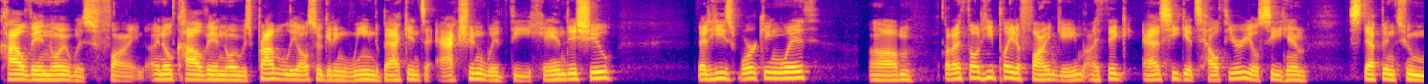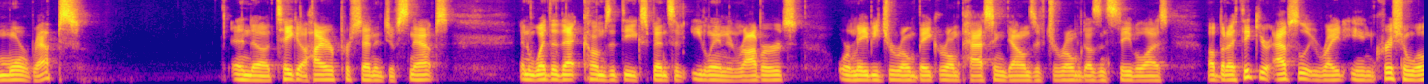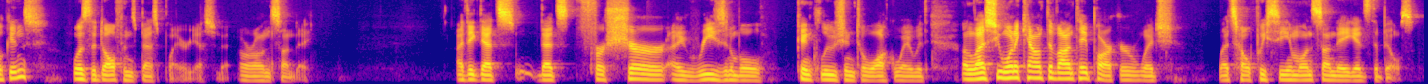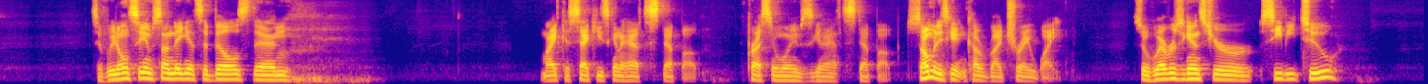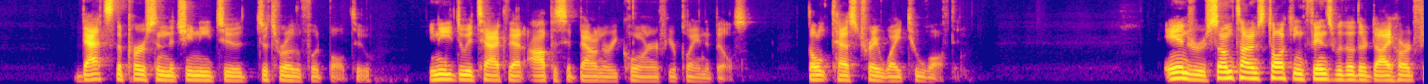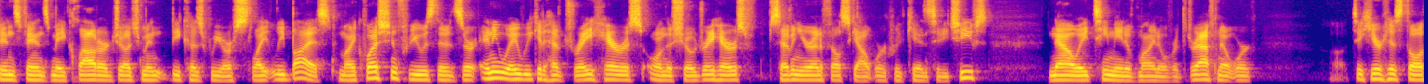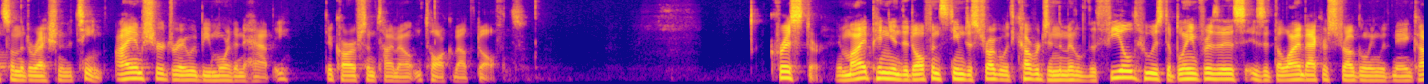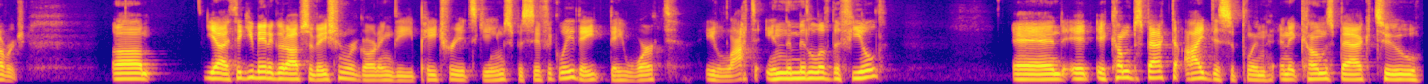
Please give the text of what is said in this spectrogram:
Kyle Van Noy was fine. I know Kyle Van Noy was probably also getting weaned back into action with the hand issue that he's working with. Um, but I thought he played a fine game. I think as he gets healthier, you'll see him step into more reps and uh, take a higher percentage of snaps. And whether that comes at the expense of Elandon Roberts or maybe Jerome Baker on passing downs if Jerome doesn't stabilize. Uh, but I think you're absolutely right in Christian Wilkins was the Dolphins' best player yesterday or on Sunday. I think that's that's for sure a reasonable conclusion to walk away with, unless you want to count DeVante Parker, which let's hope we see him on Sunday against the Bills. So if we don't see him Sunday against the Bills, then Mike Gesicki's going to have to step up. Preston Williams is going to have to step up. Somebody's getting covered by Trey White. So whoever's against your CB2, that's the person that you need to to throw the football to. You need to attack that opposite boundary corner if you're playing the Bills. Don't test Trey White too often. Andrew, sometimes talking Fins with other diehard Fins fans may cloud our judgment because we are slightly biased. My question for you is that is there any way we could have Drae Harris on the show? Drae Harris, seven year NFL scout, worked with Kansas City Chiefs, now a teammate of mine over at the Draft Network, uh, to hear his thoughts on the direction of the team. I am sure Drae would be more than happy to carve some time out and talk about the Dolphins. Krister. In my opinion, the Dolphins seem to struggle with coverage in the middle of the field. Who is to blame for this? Is it the linebacker struggling with man coverage? Um, yeah, I think you made a good observation regarding the Patriots game specifically. They they worked a lot in the middle of the field. And it, it comes back to eye discipline and it comes back to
